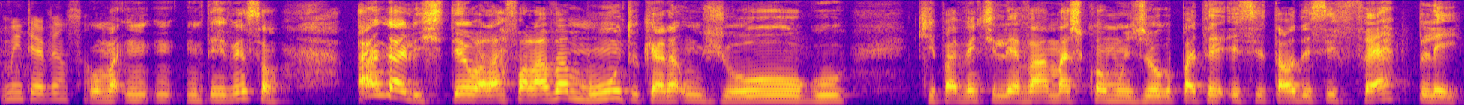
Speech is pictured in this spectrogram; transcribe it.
Uma intervenção. uma in- in- intervenção. A Galisteu, ela falava muito que era um jogo, que pra gente levar mais como um jogo, pra ter esse tal desse fair play.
